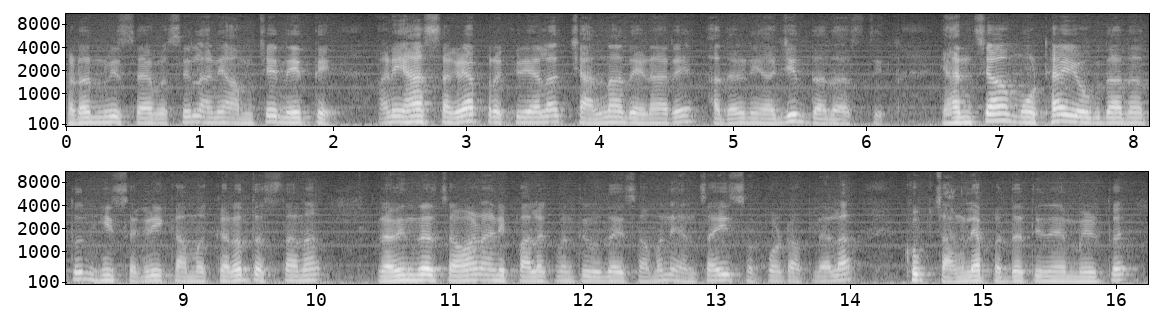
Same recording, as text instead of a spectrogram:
फडणवीस साहेब असतील आणि आमचे नेते आणि ह्या सगळ्या प्रक्रियेला चालना देणारे आदरणीय अजितदादा असतील. ह्यांच्या मोठ्या योगदानातून ही सगळी कामं करत असताना रवींद्र चव्हाण आणि पालकमंत्री उदय सामंत यांचाही सपोर्ट आपल्याला खूप चांगल्या पद्धतीने मिळतो आहे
